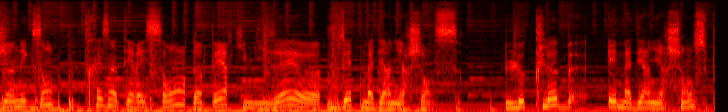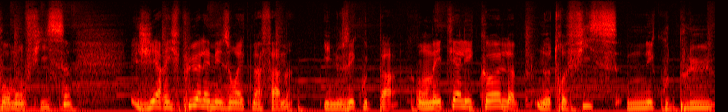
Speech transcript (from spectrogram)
J'ai un exemple très intéressant d'un père qui me disait euh, Vous êtes ma dernière chance. Le club est ma dernière chance pour mon fils. J'y arrive plus à la maison avec ma femme. Il nous écoute pas. On était à l'école, notre fils n'écoute plus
